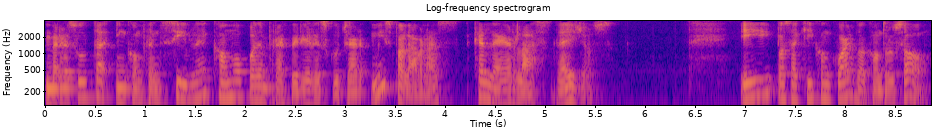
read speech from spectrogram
Me resulta incomprensible cómo pueden preferir escuchar mis palabras que leerlas de ellos. Y pues aquí concuerdo con Rousseau.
